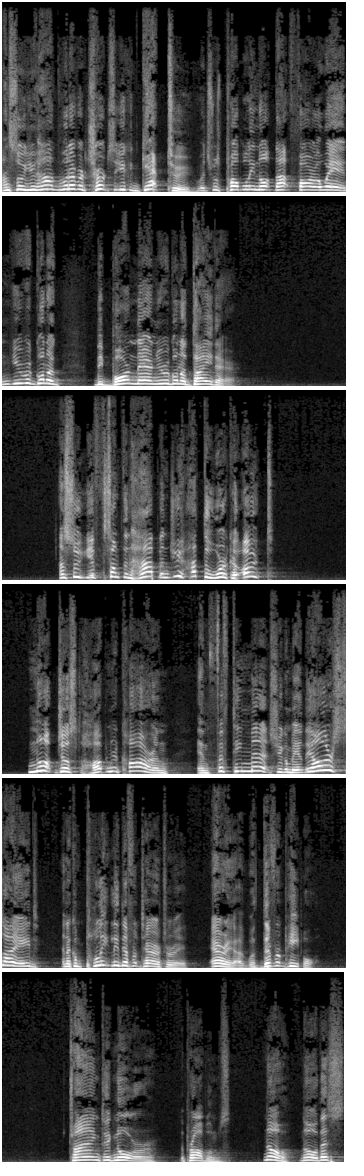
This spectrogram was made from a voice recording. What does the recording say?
And so you had whatever church that you could get to, which was probably not that far away, and you were going to be born there and you were going to die there. And so if something happened, you had to work it out. Not just hop in your car and in 15 minutes, you can be at the other side in a completely different territory, area, with different people, trying to ignore the problems. No, no, this,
